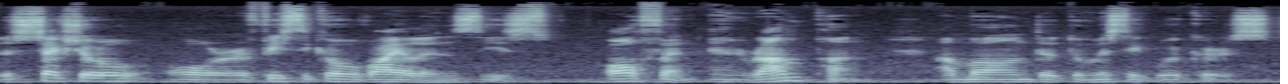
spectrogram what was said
The sexual or physical violence is often and rampant among the domestic workers.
